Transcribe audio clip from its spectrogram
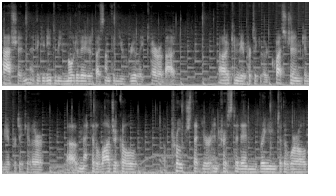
passion. I think you need to be motivated by something you really care about. Uh, it can be a particular question, can be a particular uh, methodological approach that you're interested in bringing to the world.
